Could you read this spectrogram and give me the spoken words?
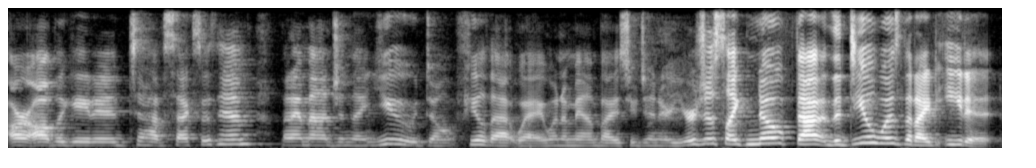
are obligated to have sex with him but i imagine that you don't feel that way when a man buys you dinner you're just like nope that the deal was that i'd eat it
